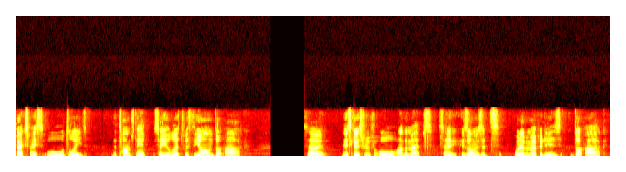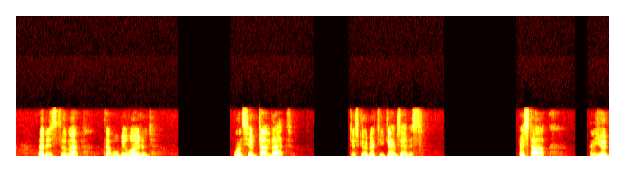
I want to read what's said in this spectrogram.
backspace or delete the timestamp, so you're left with the island.ark. So this goes for all other maps. So as long as it's whatever map it is, .ark, that is the map that will be loaded. Once you've done that, just go back to your game service, press start, and you have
